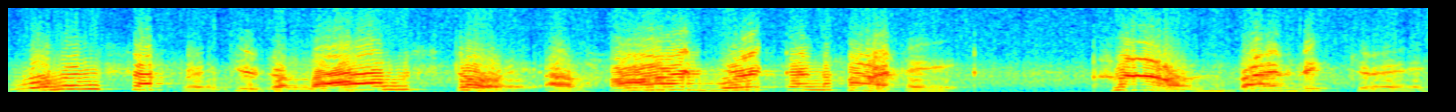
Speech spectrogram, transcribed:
Woman suffrage is a long story of hard work and heartache, crowned by victory.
